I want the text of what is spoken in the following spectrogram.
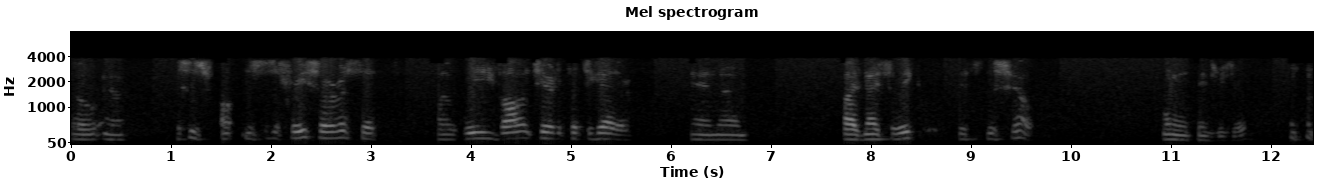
So uh, this is uh, this is a free service that uh, we volunteer to put together, and um, five nights a week, it's this show. One of the things we do.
